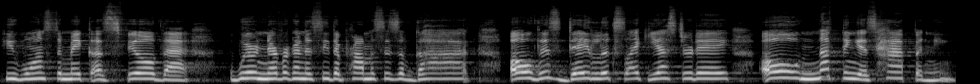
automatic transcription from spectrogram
He wants to make us feel that we're never going to see the promises of God. Oh, this day looks like yesterday. Oh, nothing is happening.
